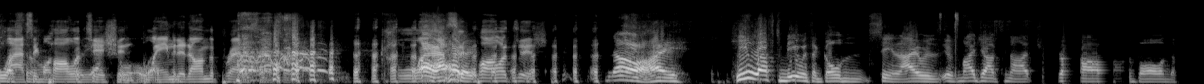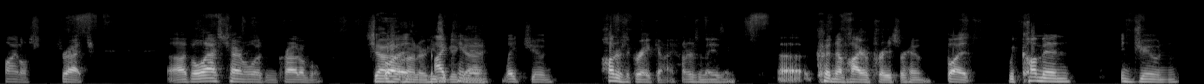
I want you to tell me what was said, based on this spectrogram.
classic less than a month politician blaming it on the predecessor. classic oh, politician. No, I he left me with a golden scene, and I was it was my job to not drop the ball in the final stretch. Uh, the last chairman was incredible. Shout but out Hunter, he's I a good guy. late June. Hunter's a great guy. Hunter's amazing. Uh, couldn't have higher praise for him. But we come in in June,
